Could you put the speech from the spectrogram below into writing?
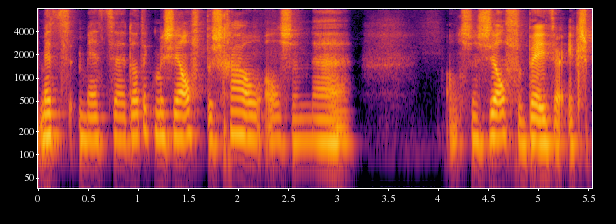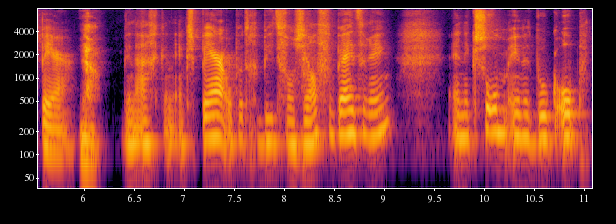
met met uh, dat ik mezelf beschouw als een, uh, als een zelfverbeter-expert. Ja. Ik ben eigenlijk een expert op het gebied van zelfverbetering. En ik som in het boek op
